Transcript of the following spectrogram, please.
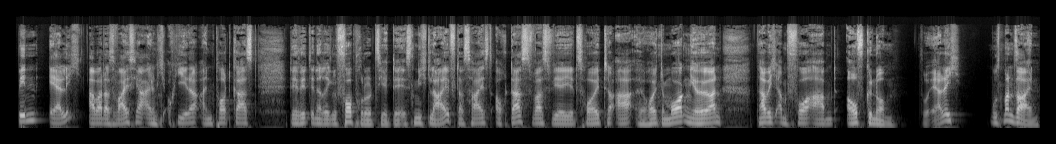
bin ehrlich, aber das weiß ja eigentlich auch jeder, ein Podcast, der wird in der Regel vorproduziert, der ist nicht live. Das heißt, auch das, was wir jetzt heute, äh, heute Morgen hier hören, habe ich am Vorabend aufgenommen. So ehrlich muss man sein.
